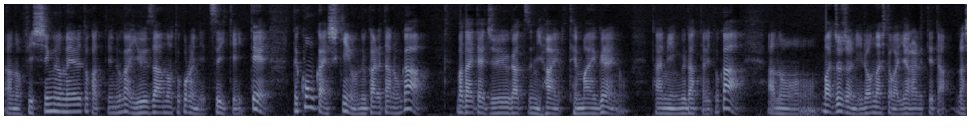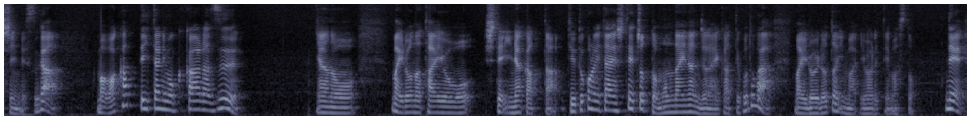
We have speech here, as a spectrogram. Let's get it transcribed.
あのフィッシングのメールとかっていうのがユーザーのところについていてで今回資金を抜かれたのが、まあ、大体10月に入る手前ぐらいのタイミングだったりとかあの、まあ、徐々にいろんな人がやられてたらしいんですが、まあ、分かっていたにもかかわらずあの、まあ、いろんな対応をしていなかったっていうところに対してちょっと問題なんじゃないかっていうことがまあいろいろと今言われていますと。で、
